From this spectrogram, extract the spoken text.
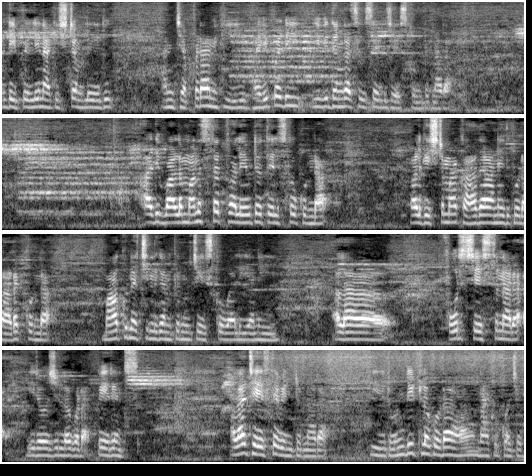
అంటే ఈ పెళ్ళి నాకు ఇష్టం లేదు అని చెప్పడానికి భయపడి ఈ విధంగా సూసైడ్ చేసుకుంటున్నారా? అది వాళ్ళ మనస్తత్వాలు ఏమిటో తెలుసుకోకుండా వాళ్ళకి ఇష్టమా కాదా అనేది కూడా అడగకుండా మాకు నచ్చింది కనుక నువ్వు చేసుకోవాలి అని అలా ఫోర్స్ చేస్తున్నారా ఈ రోజుల్లో కూడా పేరెంట్స్? అలా చేస్తే వింటున్నారా? ఈ రెండిట్లో కూడా నాకు కొంచెం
